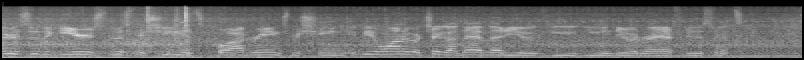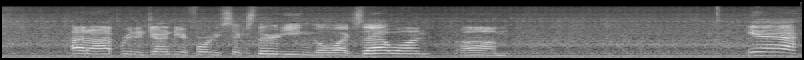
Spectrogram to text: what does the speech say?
There's the gears for this machine. It's quad range machine. If you want to go check out that video, you, you can do it right after this one. It's how to operate a John Deere 4630. You can go watch that one. Um, yeah,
